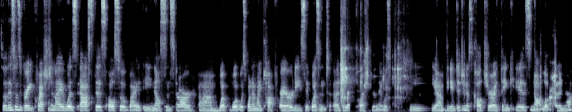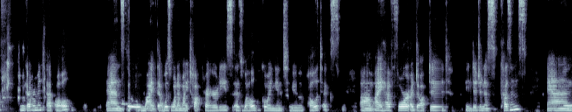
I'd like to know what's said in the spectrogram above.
so this was a great question. I was asked this also by the Nelson Star. Um, what what was one of my top priorities? It wasn't a direct question. It was the um, the Indigenous culture. I think is not looked at enough in government at all, and so my that was one of my top priorities as well going into politics. Um, I have four adopted Indigenous cousins, and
